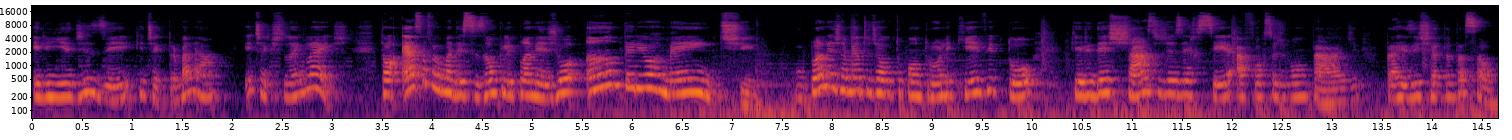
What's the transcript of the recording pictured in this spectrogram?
ele ia dizer que tinha que trabalhar e tinha que estudar inglês. Então, essa foi uma decisão que ele planejou anteriormente. Um planejamento de autocontrole que evitou que ele deixasse de exercer a força de vontade para resistir à tentação.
